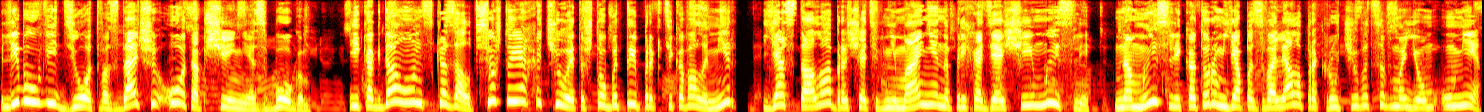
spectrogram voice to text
либо уведет вас дальше от общения с Богом. И когда он сказал, все, что я хочу, это чтобы ты практиковала мир, я стала обращать внимание на приходящие мысли, на мысли, которым я позволяла прокручиваться в моем уме.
